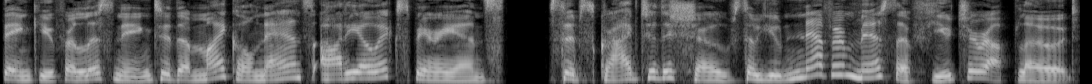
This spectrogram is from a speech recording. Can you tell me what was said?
Thank you for listening to the Michael Nance audio experience. Subscribe to the show so you never miss a future upload.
